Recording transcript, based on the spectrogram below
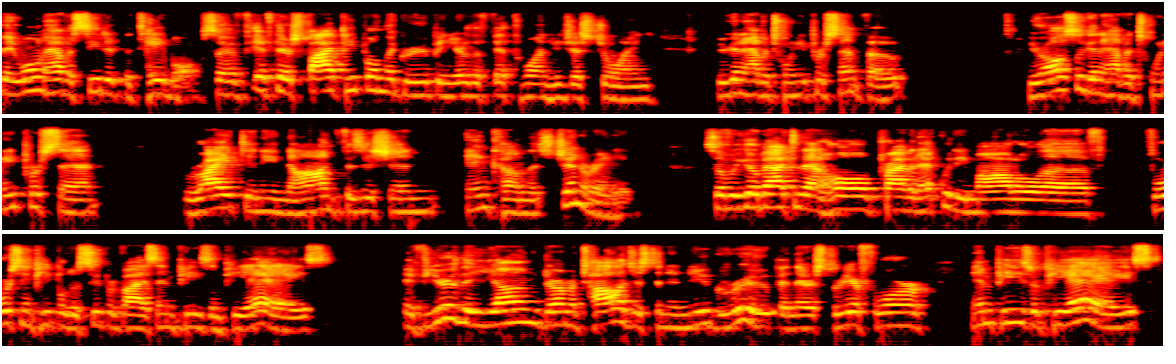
they won't have a seat at the table. So if, if there's five people in the group and you're the fifth one who just joined, you're going to have a 20% vote. You're also going to have a 20% right to any non physician income that's generated. So if we go back to that whole private equity model of forcing people to supervise NPs and PAs, if you're the young dermatologist in a new group and there's three or four NPs or PAs,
